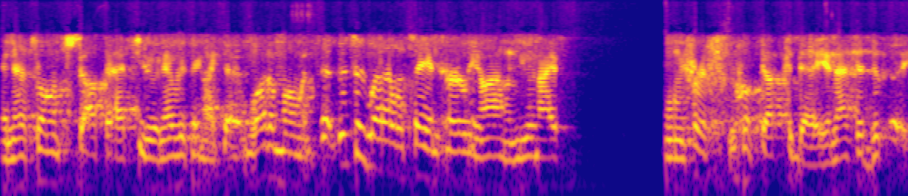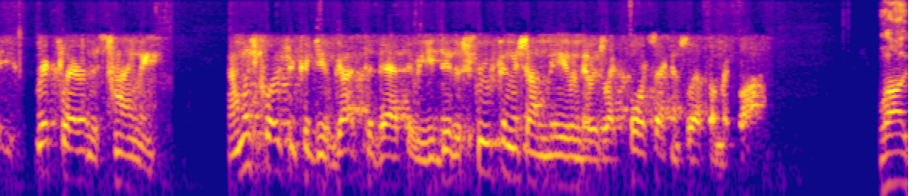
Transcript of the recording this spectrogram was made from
and they're throwing stuff at you and everything like that. What a moment! This is what I was saying early on when you and I, when we first hooked up today, and I said, uh, Ric Flair and his timing. How much closer could you have got to that? That you did a screw finish on me when there was like four seconds left on the clock. Well,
